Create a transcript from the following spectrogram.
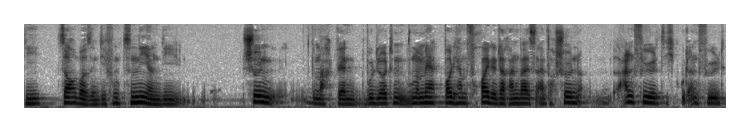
die sauber sind, die funktionieren, die schön gemacht werden, wo die Leute, wo man merkt, boah, die haben Freude daran, weil es einfach schön anfühlt, sich gut anfühlt,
